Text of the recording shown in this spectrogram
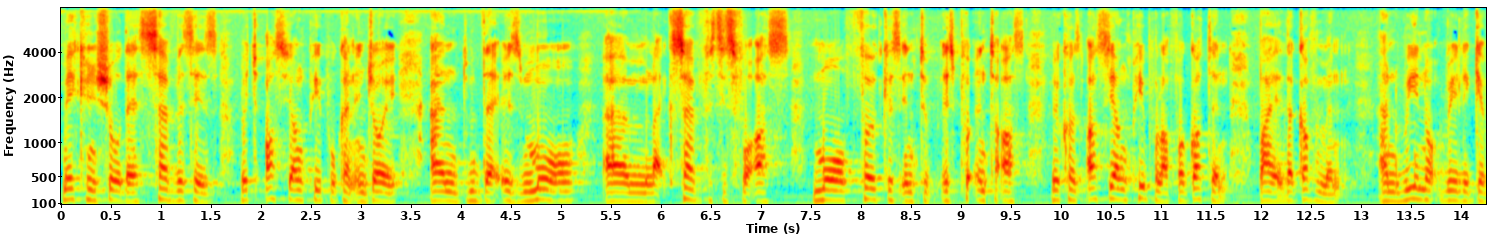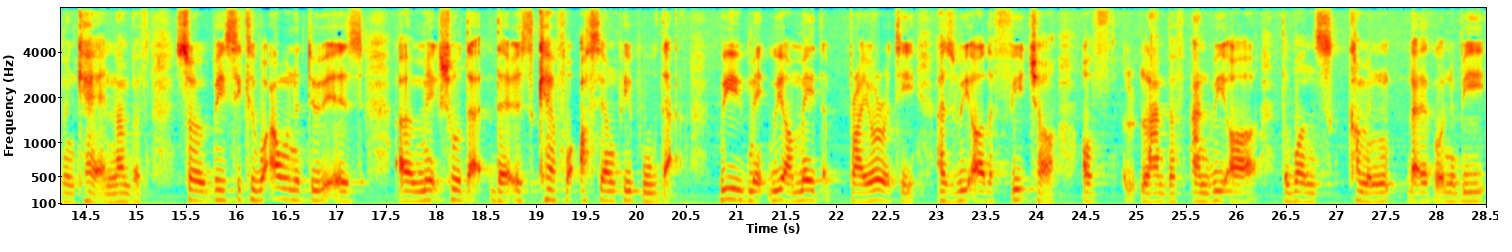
making sure there's services which us young people can enjoy, and there is more um, like services for us. More focus into is put into us because us young people are forgotten by the government, and we're not really given care in Lambeth. So basically, what I want to do is uh, make sure that there is care for us young people that we make, we are made a priority as we are the future of Lambeth and we are the ones coming that are going to be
